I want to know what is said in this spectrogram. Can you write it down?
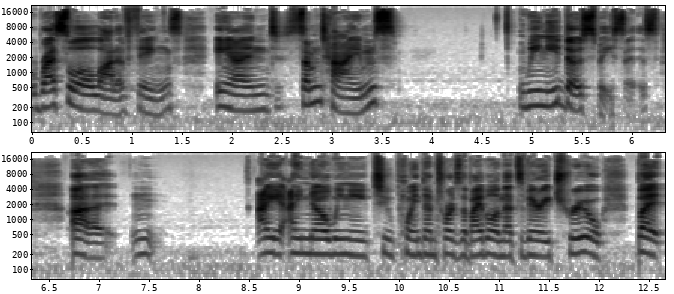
wrestle a lot of things. And sometimes we need those spaces. Uh, I, I know we need to point them towards the Bible, and that's very true. But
